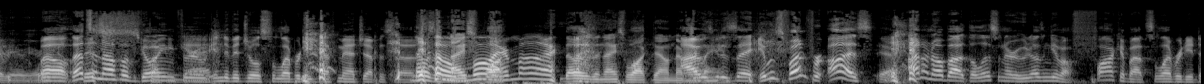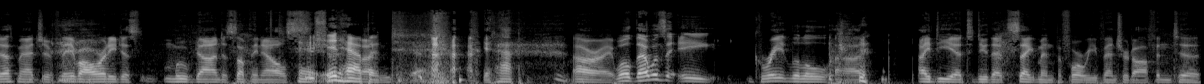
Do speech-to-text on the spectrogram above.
stereo. well, that's This enough of going fucking through guy. individual celebrity deathmatch episodes. That was a no, nice more, walk. more. That was a nice walk down memory I was lane. going to say it was fun for us. I don't know about the listener who doesn't give a fuck about celebrity deathmatch if they've already just moved on to something else. Hey, it happened. it happened. All right. Well, that was a great little uh, idea to do that segment before we ventured off into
